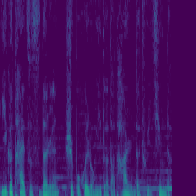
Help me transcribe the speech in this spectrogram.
一个太自私的人是不会容易得到他人的垂青的。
